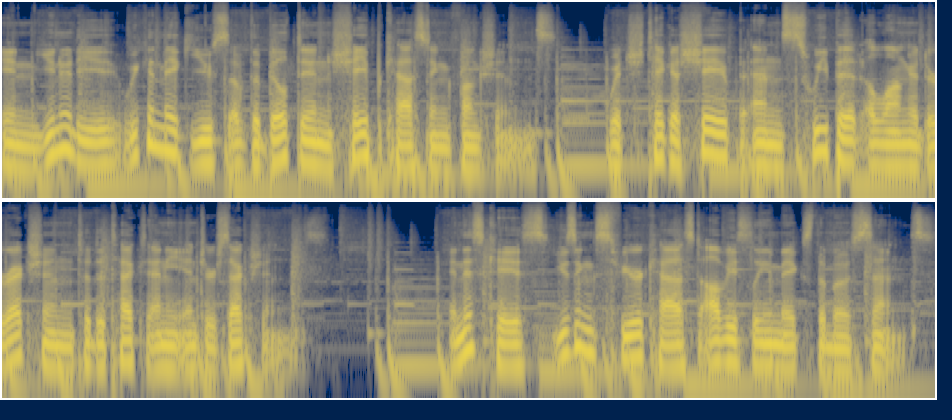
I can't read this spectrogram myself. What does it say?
In Unity, we can make use of the built-in shape casting functions, which take a shape and sweep it along a direction to detect any intersections. In this case, using SphereCast obviously makes the most sense.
